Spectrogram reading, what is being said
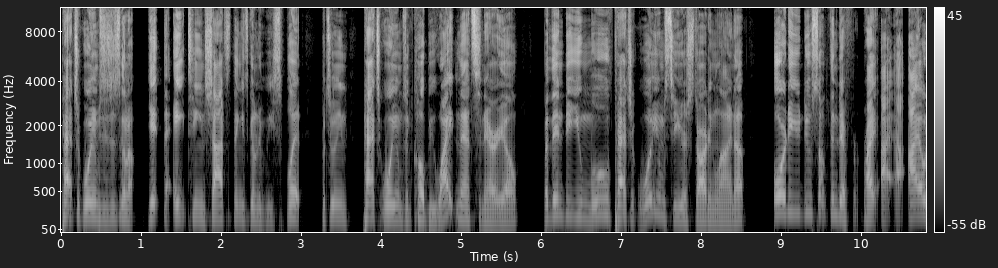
Patrick Williams is just going to get the 18 shots. I think it's going to be split between Patrick Williams and Coby White in that scenario. But then do you move Patrick Williams to your starting lineup or do you do something different, right? I, I,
